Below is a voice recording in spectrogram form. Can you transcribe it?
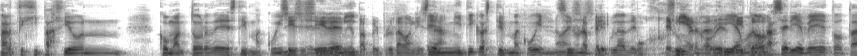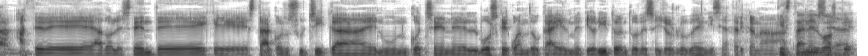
participación como actor de Steve McQueen. Sí, sí, sí, de, de, papel protagonista. El mítico Steve McQueen, ¿no? Sí, en una sí, película de, de mierda, una serie B total. Hace de adolescente que está con su chica en un coche en el bosque cuando cae el meteorito, entonces ellos lo ven y se acercan a... Que está en el bosque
